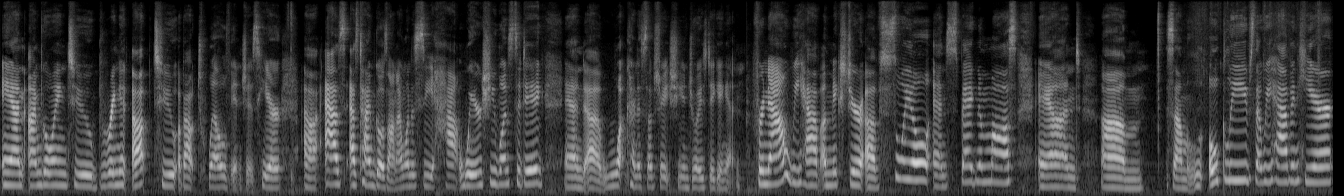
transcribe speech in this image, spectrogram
and I'm going to bring it up to about 12 inches here uh, as, as time goes on. I want to see how where she wants to dig and uh, what kind of substrate she enjoys digging in. For now we have a mixture of soil and sphagnum moss and um, some oak leaves that we have in here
